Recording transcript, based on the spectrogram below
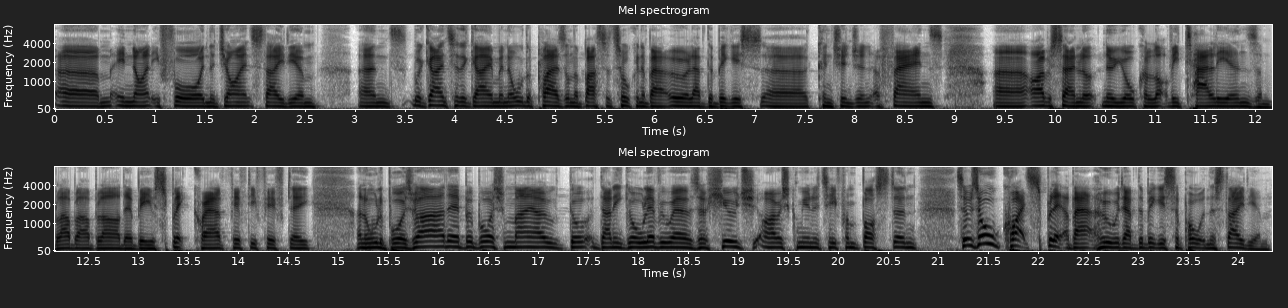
um, in '94 in the Giant Stadium. And we're going to the game, and all the players on the bus are talking about who will have the biggest uh, contingent of fans. Uh, I was saying, look, New York, a lot of Italians, and blah, blah, blah. There'll be a split crowd, 50 50. And all the boys were, ah, they're the boys from Mayo, Donegal, everywhere. There's a huge Irish community from Boston. So it was all quite split about who would have the biggest support in the stadium.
